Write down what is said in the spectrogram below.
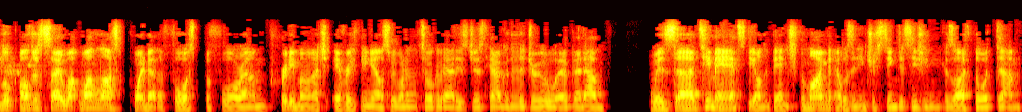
look, I'll just say one, one last point about the Force before um, pretty much everything else we wanted to talk about is just how good the drill were. But um, was uh, Tim Anstee on the bench? For mine, that was an interesting decision because I thought um,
